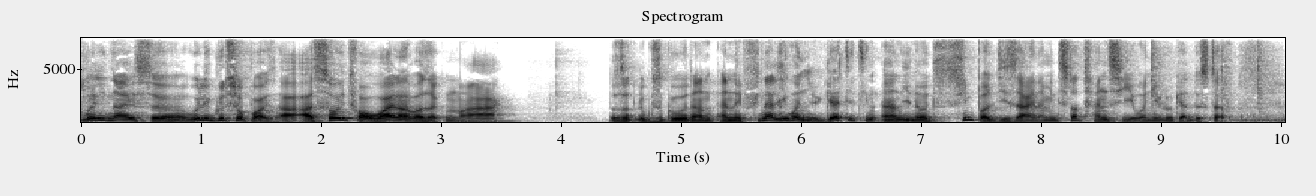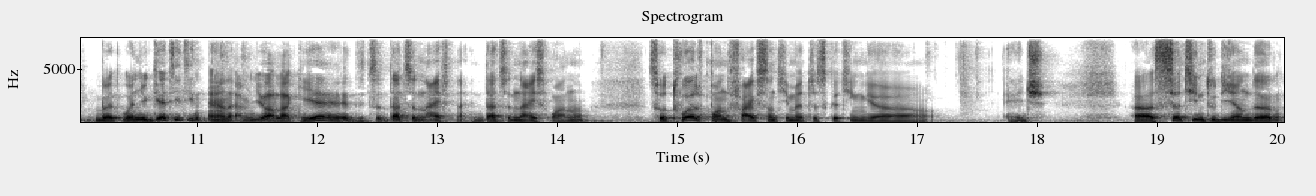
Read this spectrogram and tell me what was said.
really nice, uh, really good surprise. I, I, saw it for a while and I was like, nah, doesn't look good. And, and finally, when you get it in hand, you know, it's simple design. I mean, it's not fancy when you look at the stuff. But when you get it in hand, I mean, you are like, yeah, that's a, that's a nice, that's a nice one. Huh? So 12.5 centimeters cutting uh, edge uh, 13 to the under,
